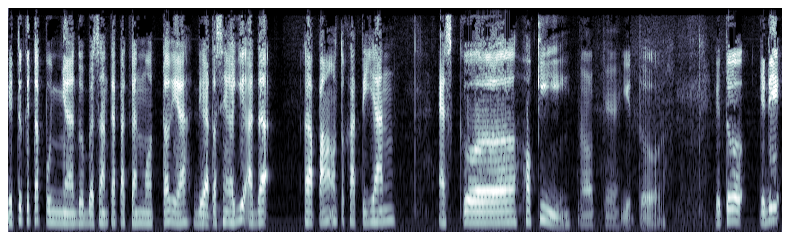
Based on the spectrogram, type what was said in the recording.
itu kita punya 12 lantai parkiran motor ya. Di atasnya lagi ada lapangan untuk latihan eskul hoki Oke. gitu. Itu jadi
